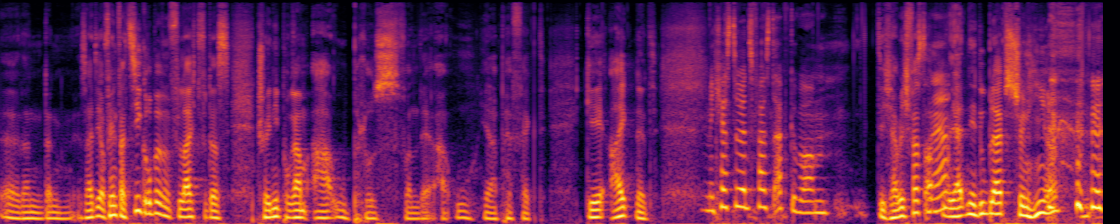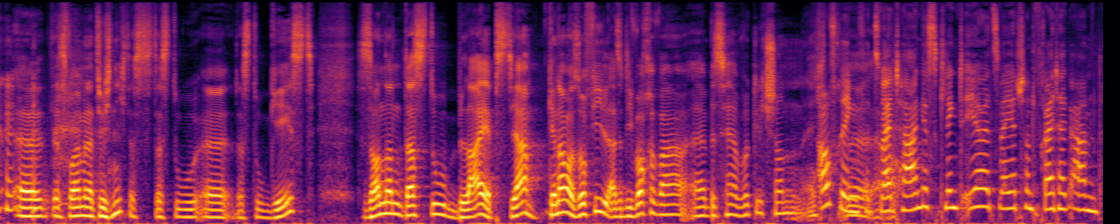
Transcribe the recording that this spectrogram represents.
äh, dann, dann seid ihr auf jeden Fall Zielgruppe und vielleicht für das Trainee-Programm AU Plus von der AU. Ja, perfekt. Geeignet. Mich hast du jetzt fast abgeworben. Dich habe ich fast ab. Ja. Ja, nee, du bleibst schön hier. äh, das wollen wir natürlich nicht, dass, dass, du, äh, dass du gehst, sondern dass du bleibst. Ja, genau, so viel. Also die Woche war bisher wirklich schon echt. Aufregend für zwei Tage. Es klingt eher, als wäre jetzt schon Freitagabend.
